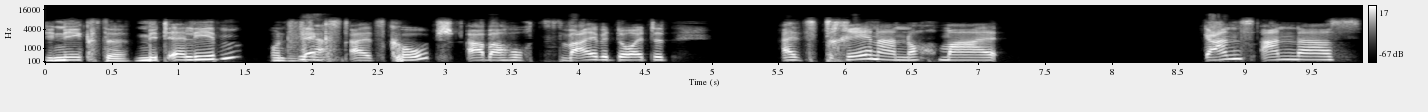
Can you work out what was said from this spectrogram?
die nächste, miterleben und Ja. wächst als Coach. Aber hoch zwei bedeutet, als Trainer nochmal ganz anders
